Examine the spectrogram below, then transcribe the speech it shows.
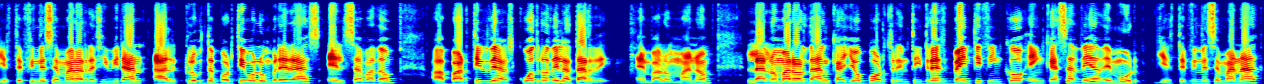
y este fin de semana recibirán al Club Deportivo Lumbreras el sábado a partir de las 4 de la tarde. En balonmano, la Loma Roldán cayó por 33-25 en casa de Ademur y este fin de semana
